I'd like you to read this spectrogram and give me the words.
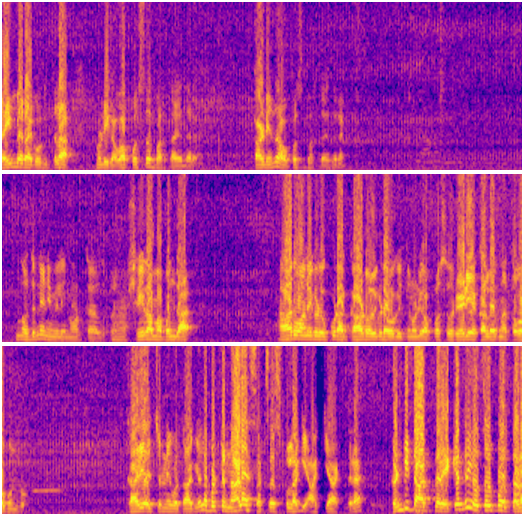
ಟೈಮ್ ಬೇರೆ ಆಗೋಗಿತ್ತಲ್ಲ, ನೋಡಿ ಈಗ ವಾಪಸ್ ಬರ್ತಾ ಇದ್ದಾರೆ. ಕಾಡಿಂದ ವಾಪಸ್ ಬರ್ತಾ ಇದ್ದಾರೆ. ಅದನ್ನೇ ನೀವು ಇಲ್ಲಿ ನೋಡ್ತಾ ಇರೋದು. ಶ್ರೀರಾಮ ಬಂದ. ಆರು ಆನೆಗಳು ಕೂಡ ಕಾಡು ಒಳಗಡೆ ಹೋಗಿತ್ತು ನೋಡಿ, ವಾಪಸ್ ರೇಡಿಯೋ ಕಾಲರ್ನ ತಗೊಬಂದ್ರು ಕಾರ್ಯಾಚರಣೆ ಇವತ್ತಾಗಲಿಲ್ಲ ಬಟ್ ನಾಳೆ ಸಕ್ಸಸ್ಫುಲ್ ಆಗಿ ಹಾಕಿ ಹಾಕ್ತಾರೆ. ಖಂಡಿತ ಆಗ್ತಾರೆ. ಯಾಕೆಂದ್ರೆ ಇವತ್ತು ಸ್ವಲ್ಪ ತಡ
